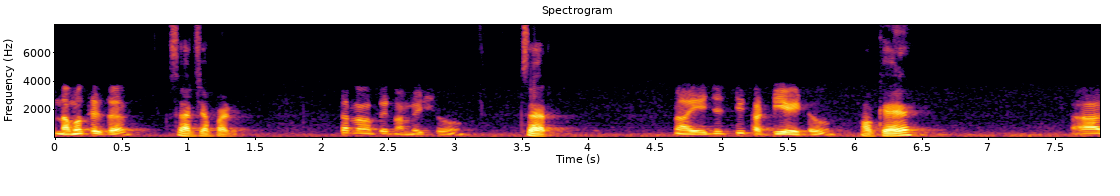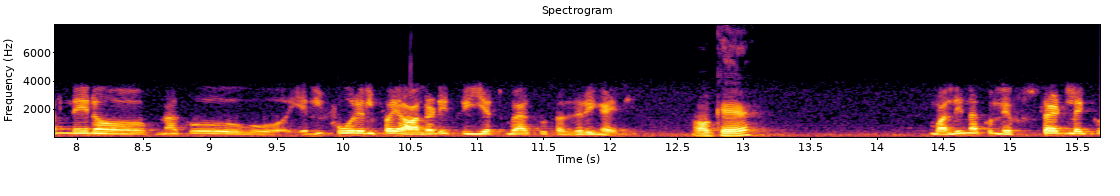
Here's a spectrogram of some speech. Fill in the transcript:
నమస్తే సార్. సార్ చెప్పండి. సార్ నా పేరు రమేష్. సార్. నా ఏజ్ వచ్చి థర్టీ ఎయిట్. ఓకే. నేను నాకు L four L five already three years back సర్జరింగ్ అయింది. ఓకే. మళ్ళీ నాకు లెఫ్ట్ సైడ్ లెగ్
